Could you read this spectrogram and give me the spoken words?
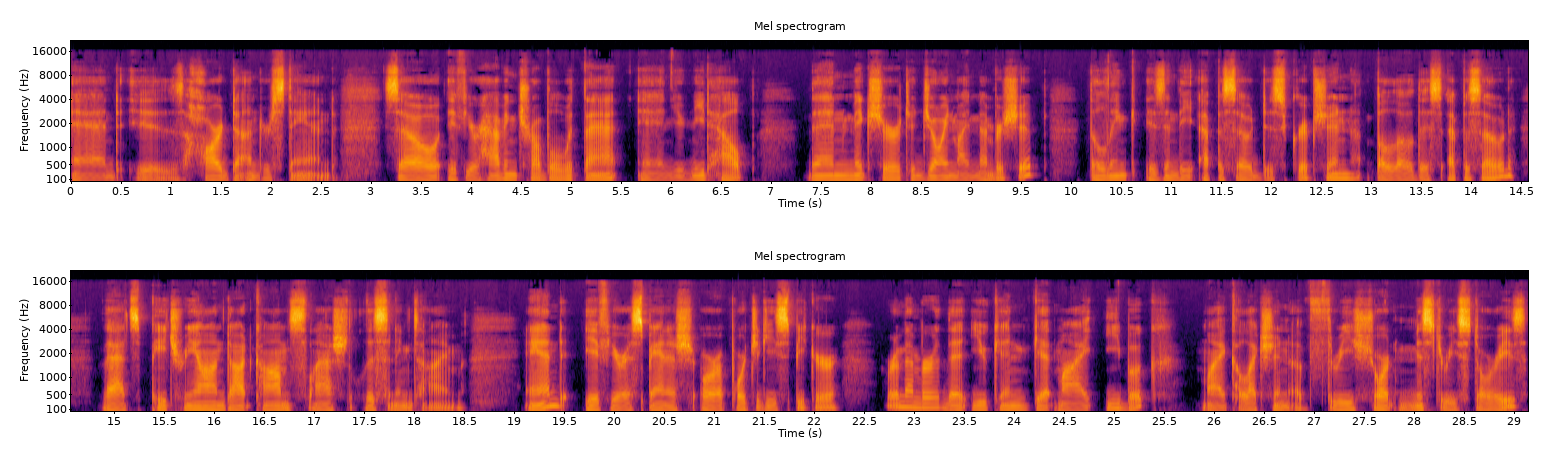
and is hard to understand. So if you're having trouble with that and you need help, then make sure to join my membership. The link is in the episode description below this episode. That's patreon.com slash listening time. And if you're a Spanish or a Portuguese speaker, remember that you can get my ebook, my collection of three short mystery stories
